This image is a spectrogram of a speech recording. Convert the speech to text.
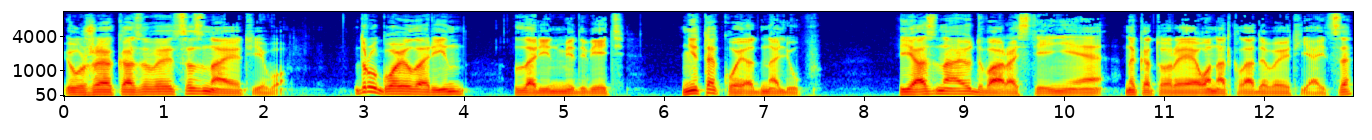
и уже, оказывается, знает его. Другой Ларин, Ларин-медведь, не такой однолюб. Я знаю два растения, на которые он откладывает яйца.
